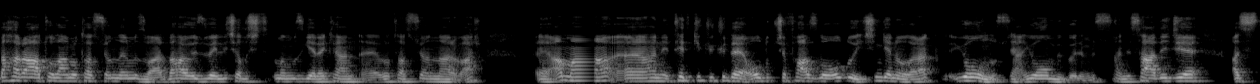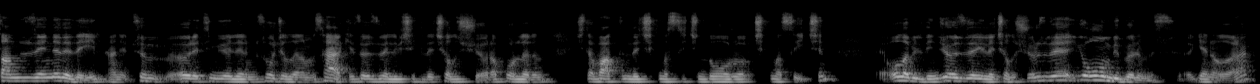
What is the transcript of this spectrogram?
daha rahat olan rotasyonlarımız var. Daha özverili çalıştırmamız gereken e, rotasyonlar var. E, ama e, hani tetkik yükü de oldukça fazla olduğu için genel olarak yoğunuz. Yani yoğun bir bölümümüz. Hani sadece asistan düzeyinde de değil. Hani tüm öğretim üyelerimiz, hocalarımız herkes özverili bir şekilde çalışıyor. Raporların işte vaktinde çıkması için, doğru çıkması için e, olabildiğince özveriyle çalışıyoruz ve yoğun bir bölümümüz e, genel olarak.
